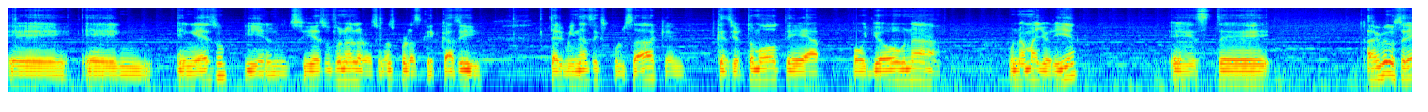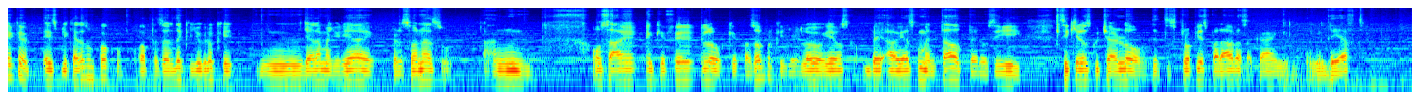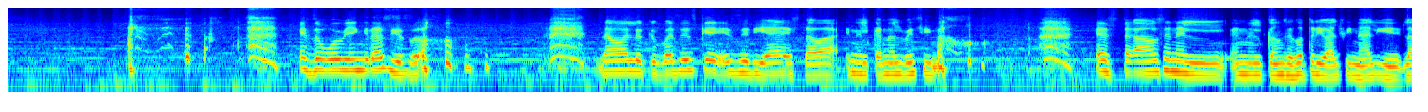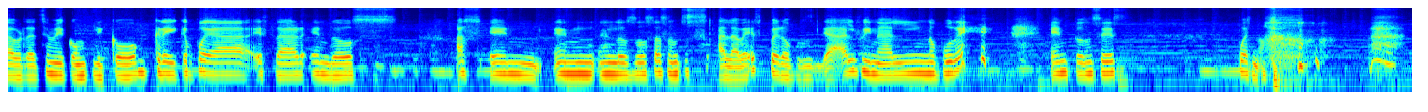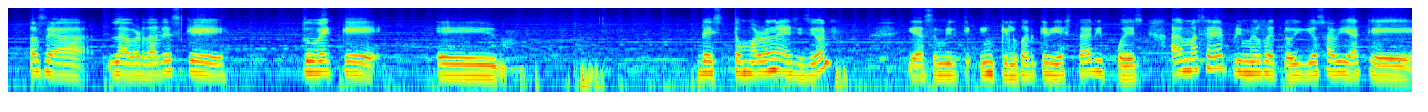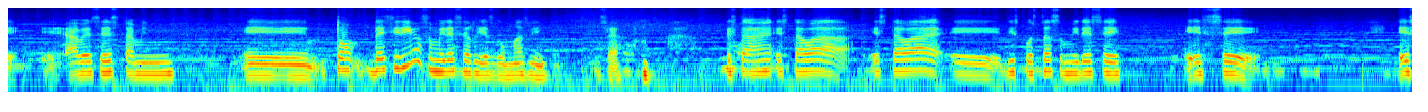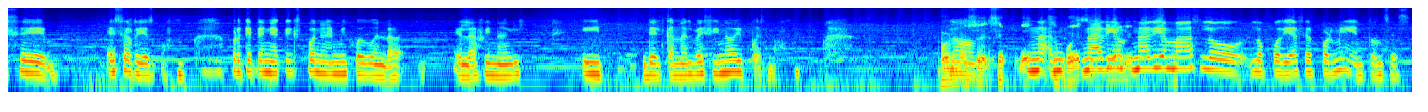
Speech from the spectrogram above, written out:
eh, en, eso, y en, sí, eso fue una de las razones por las que casi terminas expulsada, que, en cierto modo te apoyó una, una mayoría. Este, a mí me gustaría que explicaras un poco, a pesar de que yo creo que mm, ya la mayoría de personas han o saben qué fue lo que pasó, porque ya lo habíamos, habías comentado, pero sí, sí quiero escucharlo de tus propias palabras acá en, el Day After. Eso fue bien gracioso. No, lo que pasa es que ese día estaba en el canal vecino. Estábamos en el, en el consejo tribal final y la verdad se me complicó. Creí que podía estar en dos en, en, los dos asuntos a la vez, pero pues ya al final no pude. Entonces, pues no. o sea, la verdad es que tuve que eh, tomar una decisión y asumir en qué lugar quería estar y pues además era el primer reto y yo sabía que eh, a veces también eh, decidí asumir ese riesgo más bien o sea, está, estaba, estaba eh, dispuesta a asumir ese, ese, ese, ese riesgo, porque tenía que exponer mi juego en la, en la final y del canal vecino y pues no. Bueno, nadie, nadie más lo, lo podía hacer por mí, entonces.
